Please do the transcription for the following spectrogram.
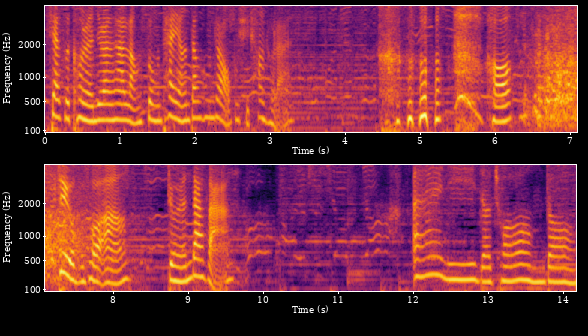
下次坑人就让他朗诵《太阳当空照》，不许唱出来。好，这个不错啊，整人大法。爱你的冲动，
